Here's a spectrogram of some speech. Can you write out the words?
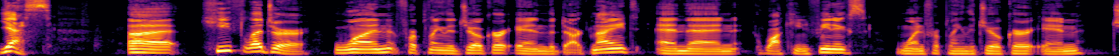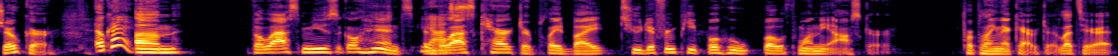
Yes. Uh, Heath Ledger won for playing the Joker in The Dark Knight, and then Joaquin Phoenix won for playing the Joker in Joker. Okay. Um, the last musical hint and the last character played by two different people who both won the Oscar for playing that character. Let's hear it.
